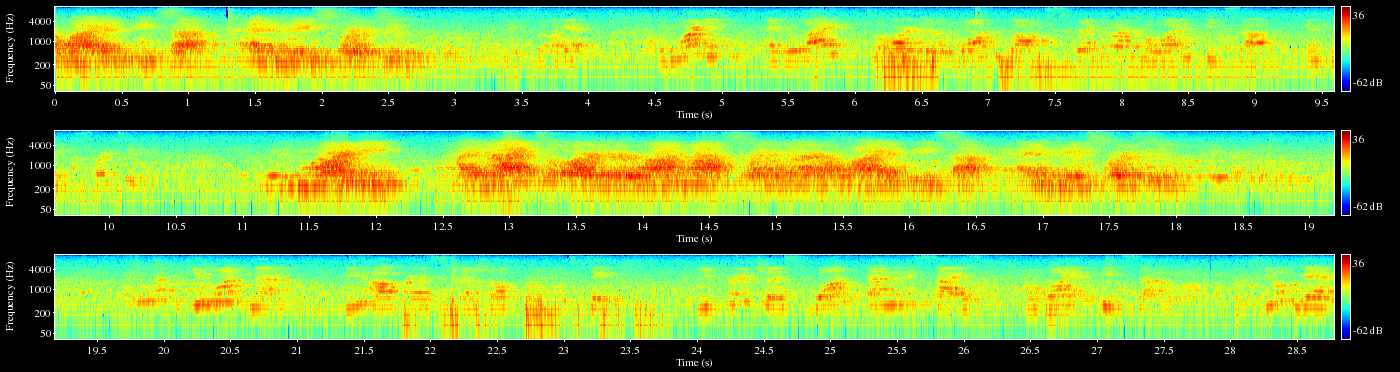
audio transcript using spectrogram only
Hawaiian pizza and drinks for two. Okay, so again, good morning. I'd like to order one box regular Hawaiian pizza and drinks for two. Good morning. I'd like to order one box regular Hawaiian pizza and drinks for two. If you want now, we have our special promo today. If you purchase one family-sized Hawaiian pizza, you'll get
